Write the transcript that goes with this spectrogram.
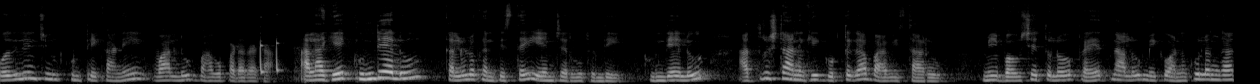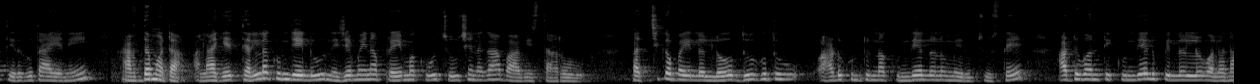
వదిలించుకుంటే కానీ వాళ్ళు బాగుపడరట. అలాగే కుందేలు కళ్ళలో కనిపిస్తే ఏం జరుగుతుంది? కుందేలు అదృష్టానికి గుర్తుగా భావిస్తారు. మీ భవిష్యత్తులో ప్రయత్నాలు మీకు అనుకూలంగా తిరుగుతాయని అర్థమట. అలాగే తెల్ల కుందేలు నిజమైన ప్రేమకు సూచనగా భావిస్తారు. పచ్చిక బయళ్ళల్లో దూకుతూ ఆడుకుంటున్న కుందేళ్ళను మీరు చూస్తే అటువంటి కుందేలు పిల్లల వలన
